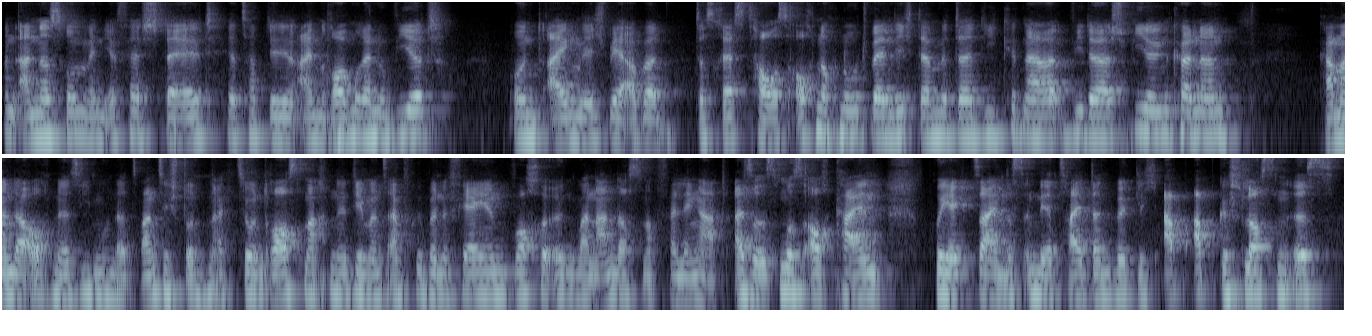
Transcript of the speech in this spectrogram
Und andersrum, wenn ihr feststellt, jetzt habt ihr den einen Raum renoviert und eigentlich wäre aber das Resthaus auch noch notwendig, damit da die Kinder wieder spielen können, kann man da auch eine 720-Stunden-Aktion draus machen, indem man es einfach über eine Ferienwoche irgendwann anders noch verlängert. Also es muss auch kein Projekt sein, das in der Zeit dann wirklich ab abgeschlossen ist,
